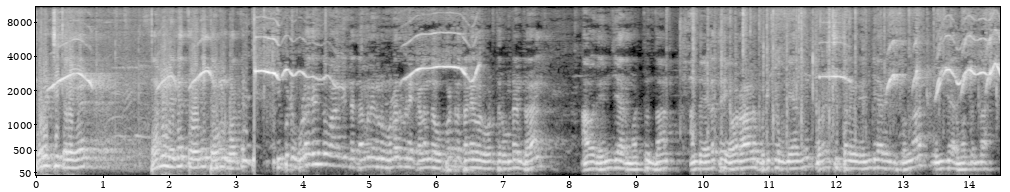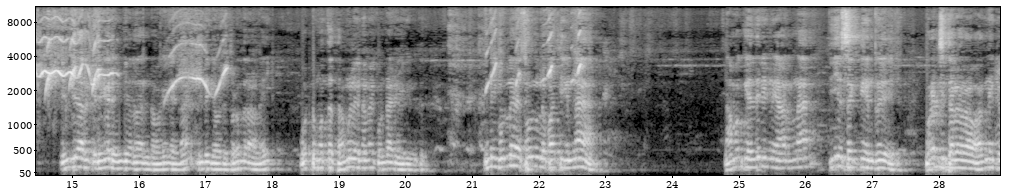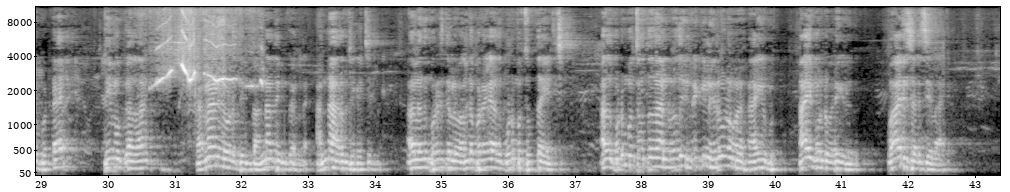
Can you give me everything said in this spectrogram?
புரட்சி தலைவர் தமிழ் இனத்தோடு தமிழ் மக்கள் இப்படி உலகெங்கு வாழ்கின்ற தமிழர்கள் உணர்வுகளை கலந்த ஒப்பற்ற தலைவர் ஒருத்தர் உண்டென்றால் அவர் எம்ஜிஆர் மட்டும்தான். அந்த இடத்தை எவராலும் பிடிக்க முடியாது. புரட்சி தலைவர் எம்ஜிஆர் என்று சொன்னால் எம்ஜிஆர் மட்டும்தான். எம்ஜிஆருக்கு நிகர் எம்ஜிஆர் தான் என்ற வகையில் தான் இன்றைக்கு அவருடைய பிறந்த நாளை ஒட்டுமொத்த தமிழ் இனமே கொண்டாடி வருகிறது. இன்னைக்கு உள்ள சூழ்நிலை பார்த்தீங்கன்னா நமக்கு எதிரின்னு யாருன்னா தீய சக்தி என்று புரட்சி தலைவராக வர்ணிக்கப்பட்ட திமுக தான் கருணாநிதியோட திமுக அண்ணா திமுக இல்லை. அண்ணா ஆரம்பிச்ச கட்சி இல்லை. அதுல இருந்து புரட்சி தலைவர் வந்த பிறகு அது குடும்ப சொத்தாயிடுச்சு. அது குடும்ப சொத்து தான் என்பது இன்றைக்கு நிறுவனம் ஆகி ஆகி கொண்டு வருகிறது. வாரிசு அரசியலாக.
